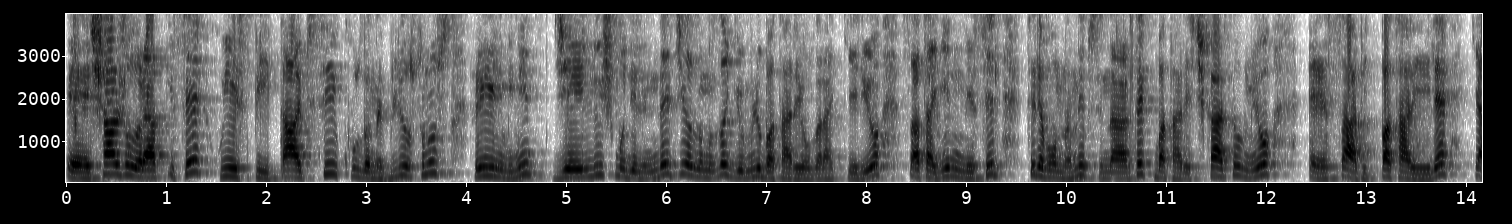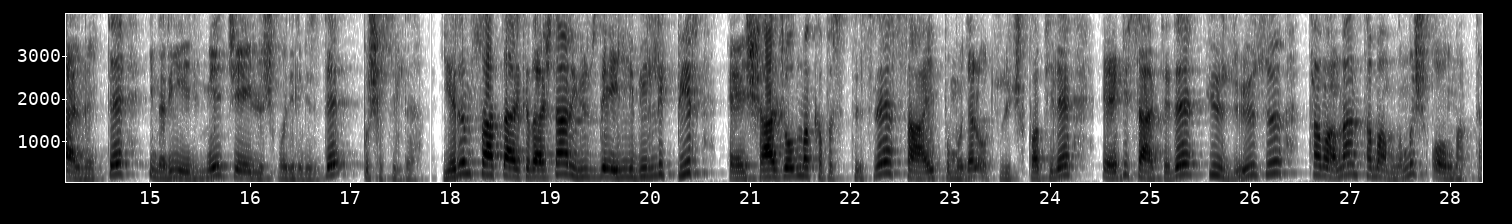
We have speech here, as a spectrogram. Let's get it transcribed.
E, şarj olarak ise USB Type-C kullanabiliyorsunuz. Realme'nin C53 modelinde cihazımızda gömülü batarya olarak geliyor. Zaten yeni nesil telefonların hepsinde artık batarya çıkartılmıyor. E, sabit batarya ile gelmekte. Yine Realme C53 modelimizde bu şekilde. Yarım saatte arkadaşlar %51'lik bir e, şarj olma kapasitesine sahip bu model 33 Watt ile e, bir saatte de %100'ü tamamen tamamlamış olmakta.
